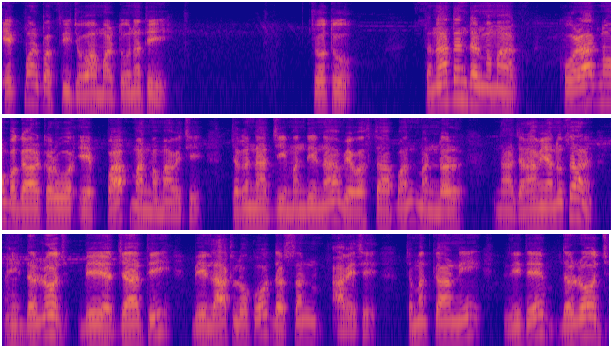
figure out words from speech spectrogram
એક પણ પક્ષી જોવા મળતું નથી. ચોથું, સનાતન ધર્મમાં ખોરાકનો બગાડ કરવો એ પાપ માનવામાં આવે છે. જગન્નાથજી મંદિરના વ્યવસ્થાપન મંડળના જણાવ્યા અનુસાર અહીં દરરોજ બે હજારથી બે લાખ લોકો દર્શન આવે છે. ચમત્કારની રીતે દરરોજ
